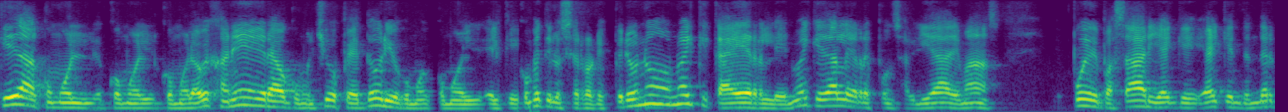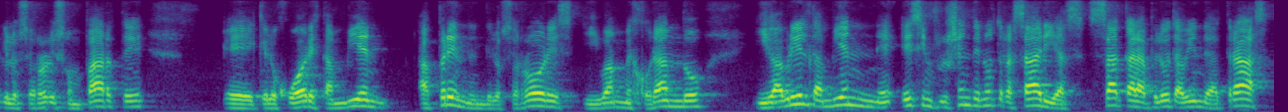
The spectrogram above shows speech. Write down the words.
queda como, la oveja negra o como el chivo expiatorio, como, el, que comete los errores, pero no, no hay que caerle, no hay que darle responsabilidad además puede pasar y hay que, hay que entender que los errores son parte, eh, que los jugadores también aprenden de los errores y van mejorando. Y Gabriel también es influyente en otras áreas, saca la pelota bien de atrás,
